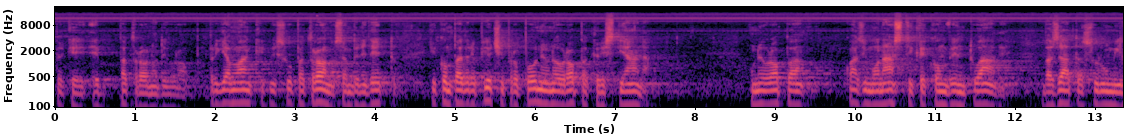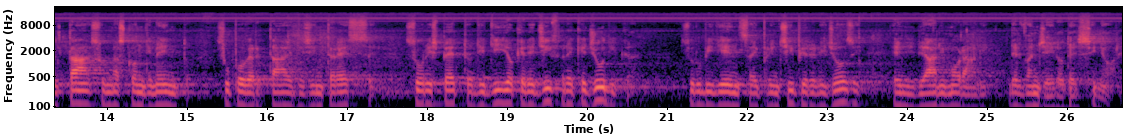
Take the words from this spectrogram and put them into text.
perché è patrono d'Europa. Preghiamo anche il suo patrono, San Benedetto, che con Padre Pio ci propone un'Europa cristiana, un'Europa quasi monastica e conventuale, basata sull'umiltà, sul nascondimento, su povertà e disinteresse, sul rispetto di Dio che legifera e che giudica, sull'ubbidienza ai principi religiosi e agli ideali morali del Vangelo del Signore.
